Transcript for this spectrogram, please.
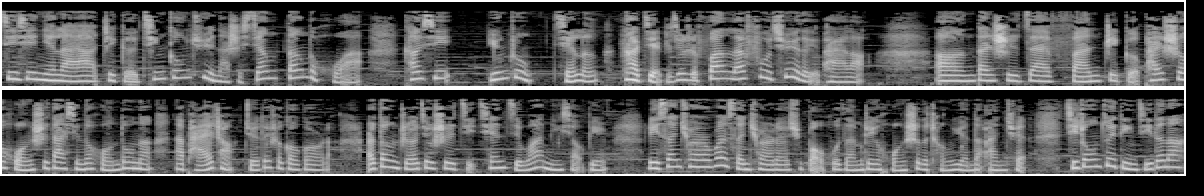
近些年来啊，这个清宫剧那是相当的火啊，康熙、雍正、乾隆，那简直就是翻来覆去的给拍了。嗯，但是在凡这个拍摄皇室大型的活动呢，那排场绝对是够够的，而邓哲就是几千几万名小兵，里三圈外三圈的去保护咱们这个皇室的成员的安全。其中最顶级的呢，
